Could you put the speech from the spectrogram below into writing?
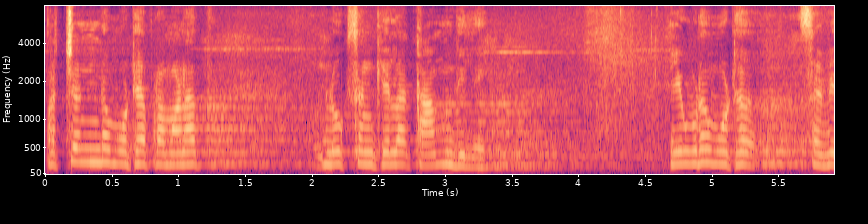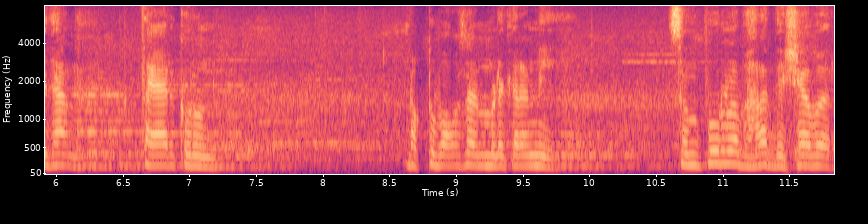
प्रचंड मोठ्या प्रमाणात लोकसंख्येला काम दिले. एवढं मोठं संविधान तयार करून डॉक्टर बाबासाहेब आंबेडकरांनी संपूर्ण भारत देशावर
